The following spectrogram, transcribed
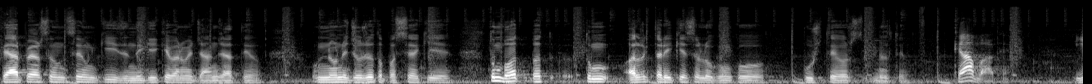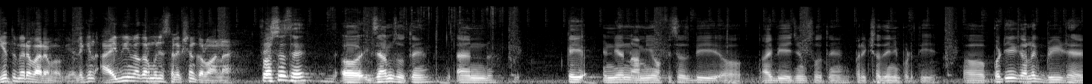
प्यार प्यार से उनसे उनकी ज़िंदगी के बारे में जान जाते हो उन्होंने जो जो तपस्या की है तुम बहुत बहुत तुम अलग तरीके से लोगों को पूछते हो और मिलते हो। क्या बात है? ये तो मेरे बारे में हो गया लेकिन आईबी में अगर मुझे सिलेक्शन करवाना है। प्रोसेस है एग्ज़ाम्स होते हैं एंड कई इंडियन आर्मी ऑफिसर्स भी आई बी एजेंट्स होते हैं परीक्षा देनी पड़ती है। बट ये एक अलग ब्रीड है।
